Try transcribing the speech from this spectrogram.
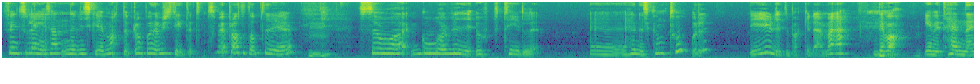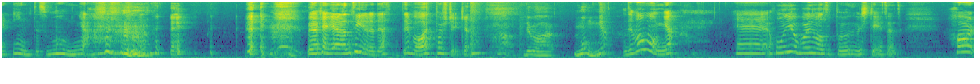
för inte så länge sedan när vi skrev matteprov på universitetet, som jag pratat om tidigare, Mm. så går vi upp till eh, hennes kontor. Det är ju lite böcker där med. Det var enligt henne inte så många. Men jag kan garantera det att det var ett par stycken. Ja, det var många. Det var många. Eh, hon jobbar ju alltså på universitetet. Har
